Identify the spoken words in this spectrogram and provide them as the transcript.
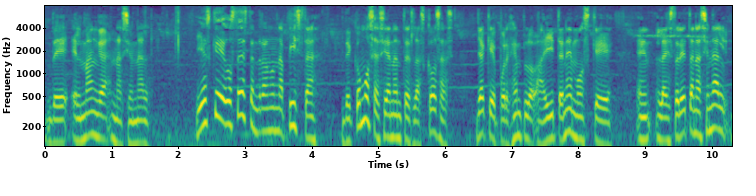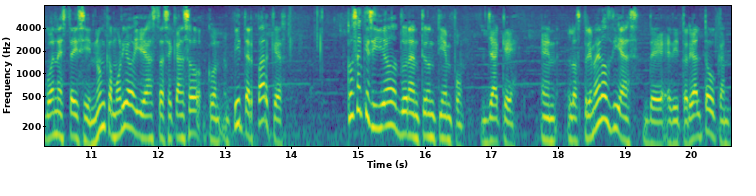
de el manga nacional. Y es que ustedes tendrán una pista de cómo se hacían antes las cosas, ya que por ejemplo ahí tenemos que en la historieta nacional Gwen Stacy nunca murió y hasta se cansó con Peter Parker cosa que siguió durante un tiempo, ya que en los primeros días de Editorial Token,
